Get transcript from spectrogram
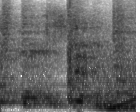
stupid.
